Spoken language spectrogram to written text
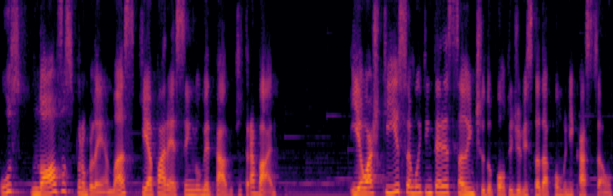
os novos problemas que aparecem no mercado de trabalho. E eu acho que isso é muito interessante do ponto de vista da comunicação,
